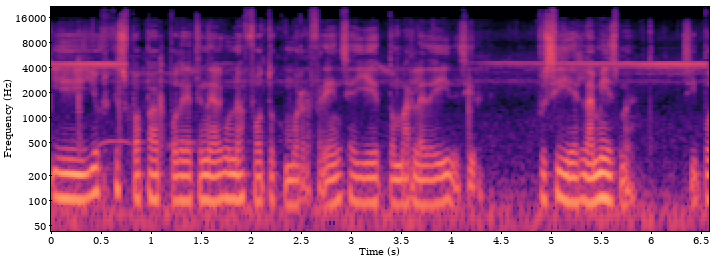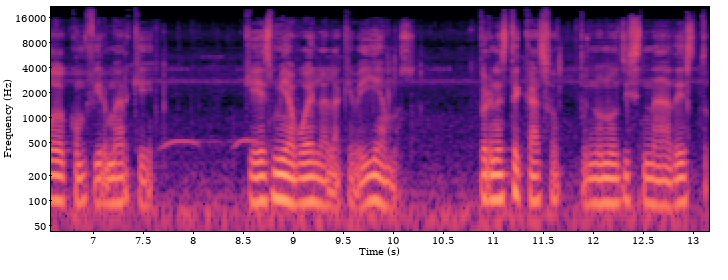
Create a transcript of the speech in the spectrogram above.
Y yo creo que su papá podría tener alguna foto como referencia y tomarle de ahí y decir, pues sí, es la misma. Sí puedo confirmar que, que es mi abuela la que veíamos. Pero en este caso, pues no nos dice nada de esto.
